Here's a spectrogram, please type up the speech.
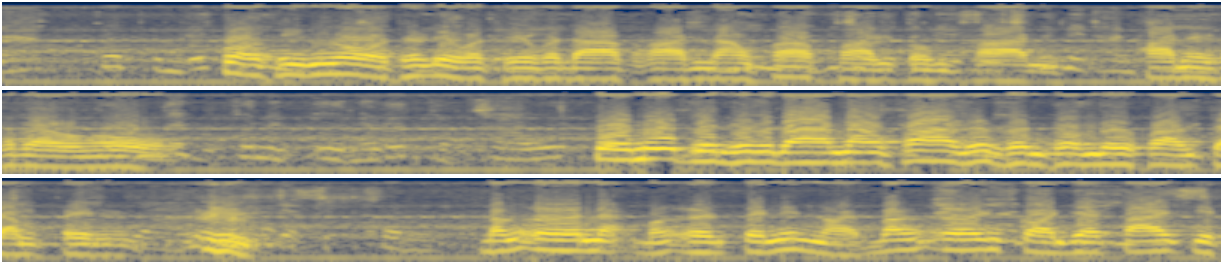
และควบคุมด้วยพวกที่โง่ที่เรียกว่าเทวดาพานนางฟ้าพานตมพานพานนี่เขาแปลว่าโง่ด้วยบุคคลอื่นๆในรถของเขาพวกนี้เป็นเทวดานางฟ้าหรือคนพรหมโดยความจำเป็นกว่า เจ็ดสิบคนบังเอิญน่ะบังเอิญเป็นนิดหน่อยบังเอิญก่อนจะตายจิต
